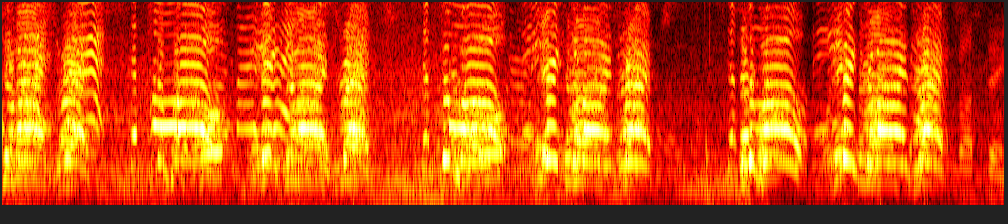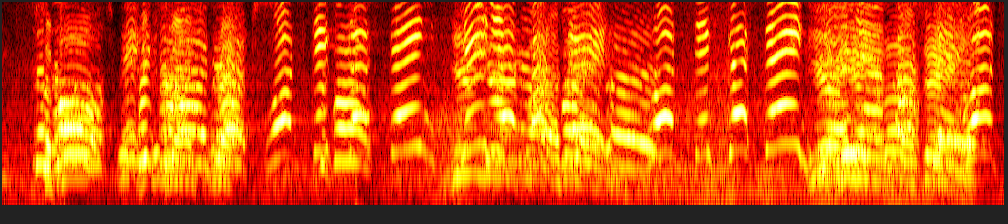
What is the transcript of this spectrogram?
Victimised reps! Support! Victimised reps! Support! Victimised reps! Support! Victimised reps! Support! Victimised reps! What's disgusting? Union busting! What's disgusting? Union busting! What's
